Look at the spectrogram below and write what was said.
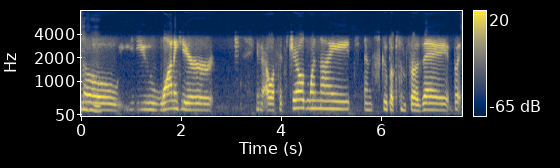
So you want to hear, you know, Ella Fitzgerald one night and scoop up some frosé. But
